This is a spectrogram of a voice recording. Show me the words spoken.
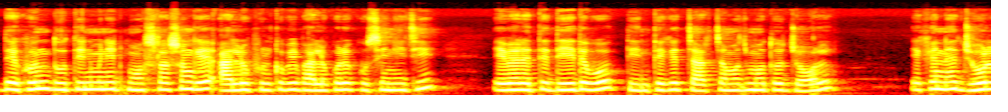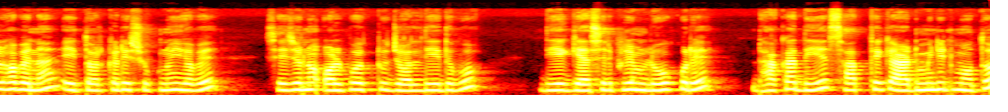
দেখুন, দু তিন মিনিট মশলার সঙ্গে আলু ফুলকপি ভালো করে কষে নিয়েছি। এবার এতে দিয়ে দেবো তিন থেকে চার চামচ মতো জল। এখানে ঝোল হবে না, এই তরকারি শুকনোই হবে সেই জন্য অল্প একটু জল দিয়ে দেবো। দিয়ে গ্যাসের ফ্লেম লো করে ঢাকা দিয়ে সাত থেকে আট মিনিট মতো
